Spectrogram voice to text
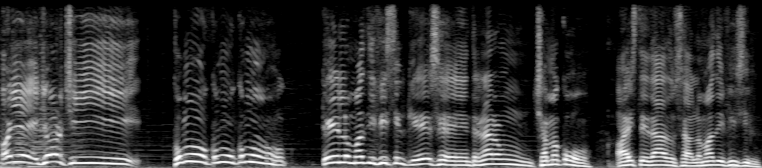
Oye, George, ¿y cómo, cómo, cómo, qué es lo más difícil que es eh, entrenar a un chamaco a esta edad? O sea, lo más difícil.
